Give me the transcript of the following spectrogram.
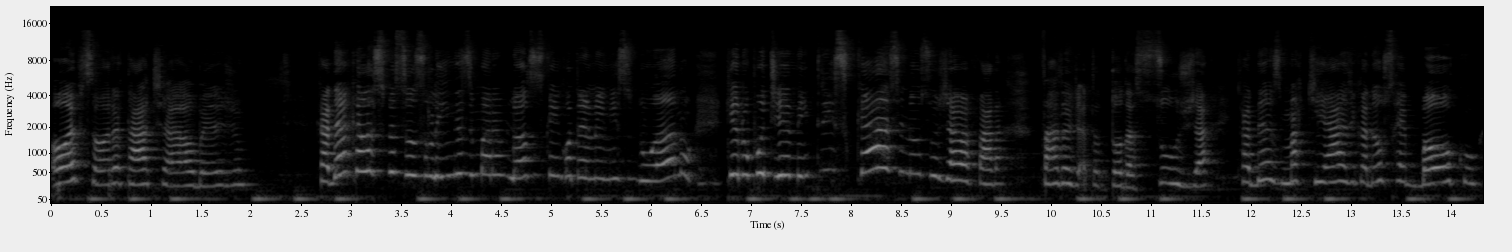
Oi, professora, tá? Tchau, beijo. Cadê aquelas pessoas lindas e maravilhosas que eu encontrei no início do ano que eu não podia nem triscar se não sujava a fada? Fada já tá toda suja. Cadê as maquiagens? Cadê os rebocos?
